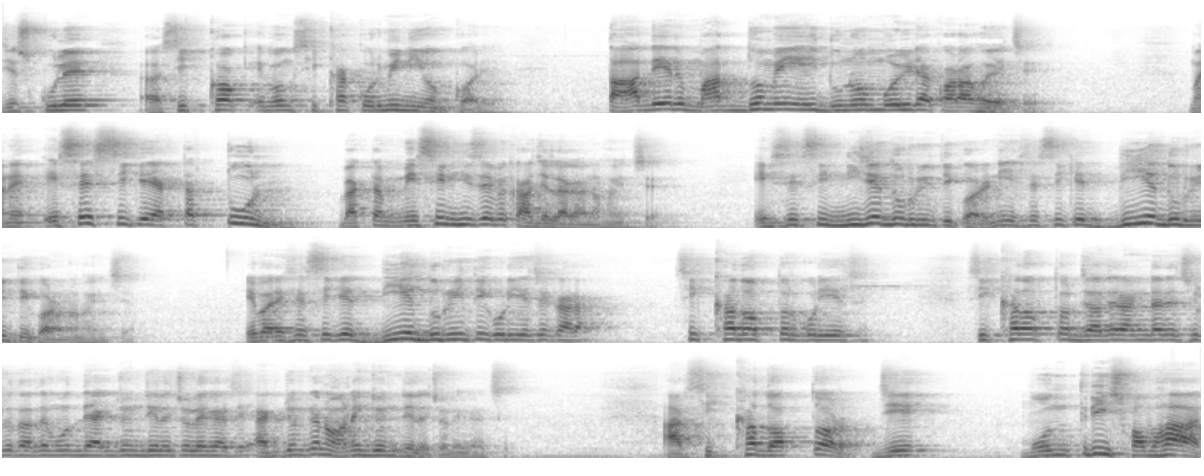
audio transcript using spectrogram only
যে স্কুলে শিক্ষক এবং শিক্ষাকর্মী নিয়োগ করে, তাদের মাধ্যমে এই দু নম্বরিটা করা হয়েছে। মানে এসএসসিকে একটা টুল বা একটা মেশিন হিসেবে কাজে লাগানো হয়েছে। এসএসসি নিজে দুর্নীতি করেনি এসএসসিকে দিয়ে দুর্নীতি করানো হয়েছে। এবার এসএসসিকে দিয়ে দুর্নীতি করিয়েছে কারা? শিক্ষা দপ্তর করিয়েছে। শিক্ষা দপ্তর যাদের আন্ডারে ছিল, তাদের মধ্যে একজন জেলে চলে গেছে। একজন কেন? অনেকজন জেলে চলে গেছে। আর শিক্ষা দপ্তর যে মন্ত্রিসভার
